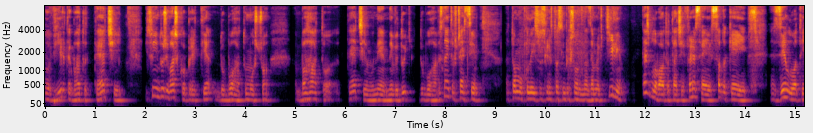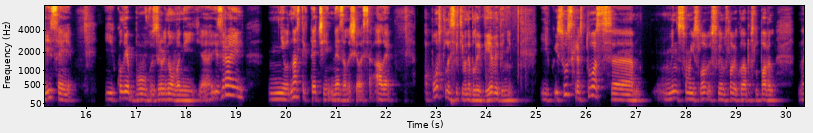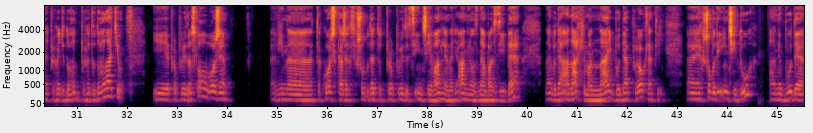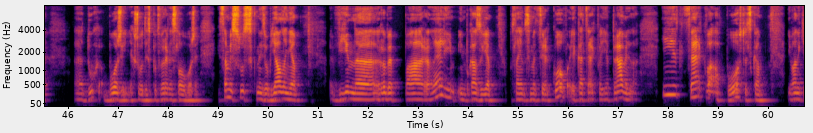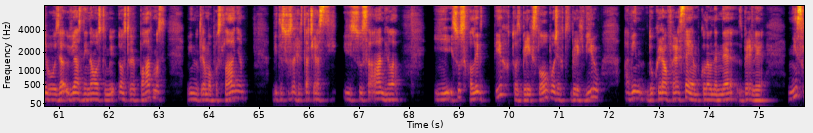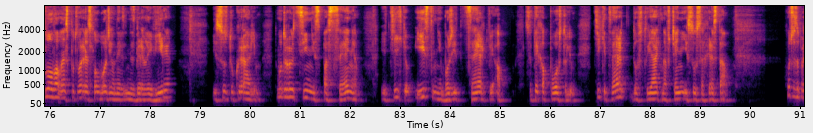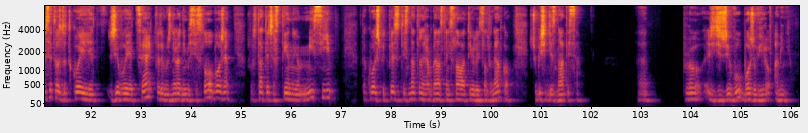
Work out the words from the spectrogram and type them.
То вір, так багато течій. І сьогодні дуже важко прийти до Бога, тому що багато течій вони не ведуть до Бога. Ви знаєте, в часі тому, коли Ісус Христос не прийшов на землю в тілі, теж було багато течій. Фарисеї, садокеї, зілоти, ісеї. І коли був зруйнований е, Ізраїль, ні одна з тих течій не залишилася. Але апостоли святі вони були виведені. І Ісус Христос, е, Він в своєму слові, своєму слові, коли апостол Павел навіть приходив до, приходив до Галатів і проповідав Слово Боже, він е, також каже, якщо буде тут проповідатися інше Євангеліє, навіть ангел з неба зійде, най буде анахіма, най буде проклятий. Е, Якщо буде інший дух, а не буде е, Дух Божий, якщо буде спотворене Слово Боже. І сам Ісус в книзі об'явлення він е, робить паралелі, він показує послання до семи церков, яка церква є правильна. І церква апостольська, Іван, який був ув'язаний на острові, Патмос, він отримав послання від Ісуса Христа через Ісуса Ангела. І Ісус хвалив тих, хто зберіг Слово Боже, хто зберіг віру, а Він докоряв фарисеям, коли вони не зберегли ні слова, вони спотворили Слово Боже, вони не зберегли віри. Ісус докоряв їм. Тому дорогоцінні спасення є тільки в істині Божій церкві, святих апостолів, тільки твердо стоять на вченні Ісуса Христа. Хочу запросити вас до такої живої церкви, до міжнародної місії Слово Боже, щоб стати частиною місії. Також підписуйтесь на телеграм-канал Станіслава та Юлії Салтаненко, щоб більше дізнатися е, про живу Божу віру. Амінь.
